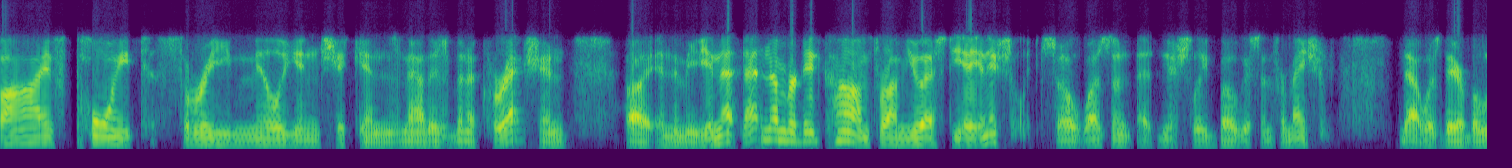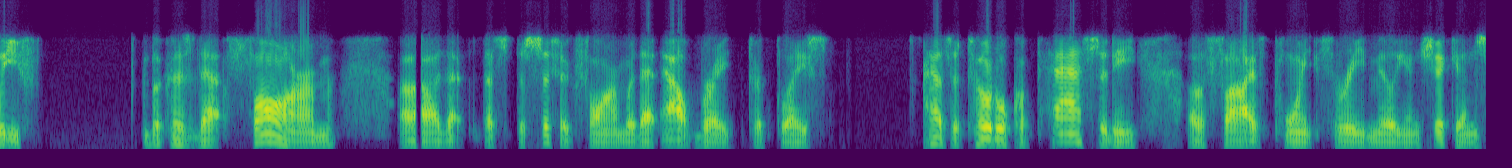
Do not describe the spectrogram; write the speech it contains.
5.3 million chickens. Now there's been a correction uh, in the media, and that that number did come from USDA initially, so it wasn't initially bogus information. That was their belief, because that farm, uh, that that specific farm where that outbreak took place has a total capacity of 5.3 million chickens,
